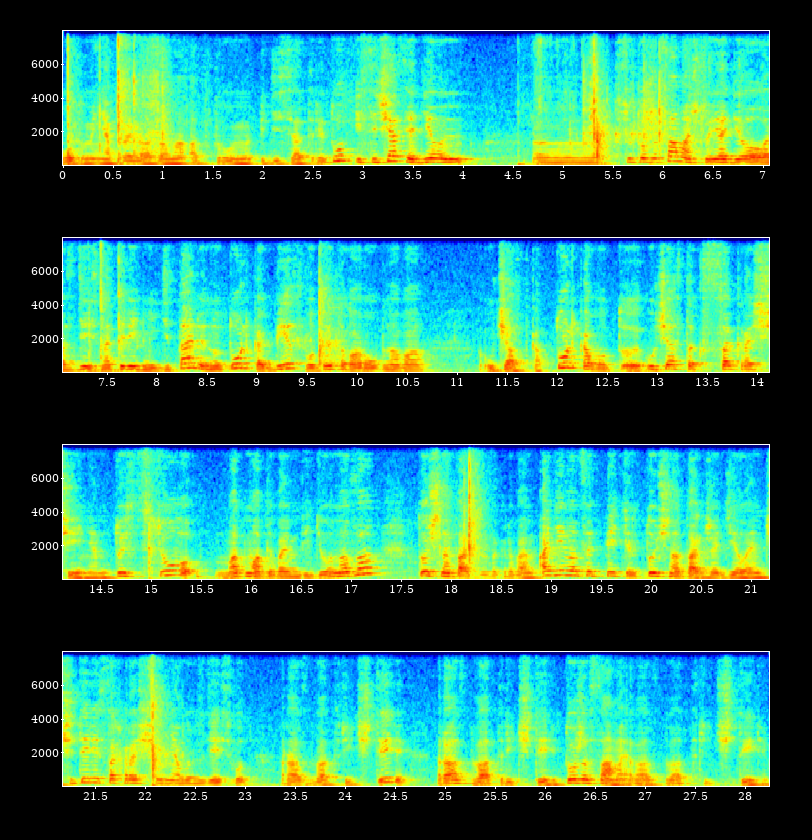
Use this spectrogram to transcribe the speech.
вот у меня провязано от проймы 50 рядов. И сейчас я делаю э, все то же самое, что я делала здесь на передней детали, но только без вот этого ровного участка. Только вот э, участок с сокращением. То есть все отматываем видео назад. Точно так же закрываем 11 петель. Точно так же делаем 4 сокращения вот здесь вот. Раз, два, три, четыре. Раз, два, три, четыре. То же самое. Раз, два, три, четыре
